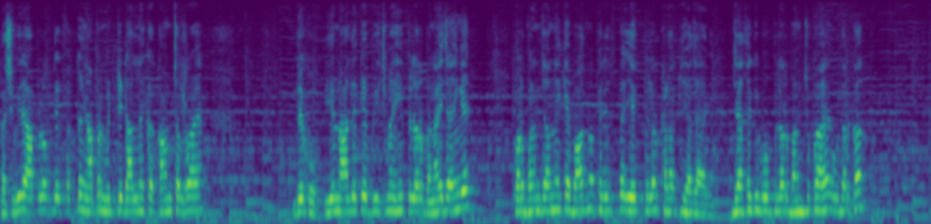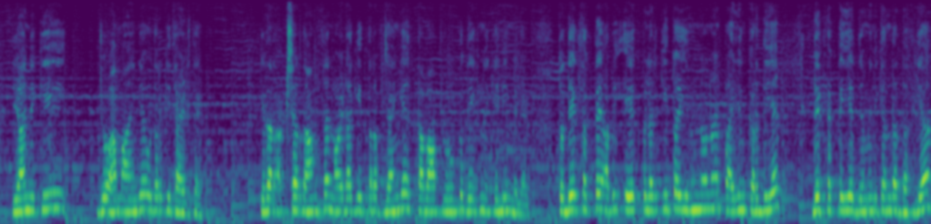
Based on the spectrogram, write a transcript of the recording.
तस्वीरें आप लोग देख सकते हो, यहाँ पर मिट्टी डालने का काम चल रहा है। देखो, ये नाले के बीच में ही पिलर बनाए जाएँगे और बन जाने के बाद में फिर इस पर एक पिलर खड़ा किया जाएगा। जैसे कि वो पिलर बन चुका है उधर का, यानी कि जो हम आएँगे उधर की साइड से। इधर अक्षरधाम से नोएडा की तरफ़ जाएँगे, तब आप लोगों को देखने के लिए मिलेगा। तो देख सकते हैं, अभी एक पिलर की तो इन्होंने पाइलिंग कर दी है। देख सकते ये ज़मीन के अंदर धस गया।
